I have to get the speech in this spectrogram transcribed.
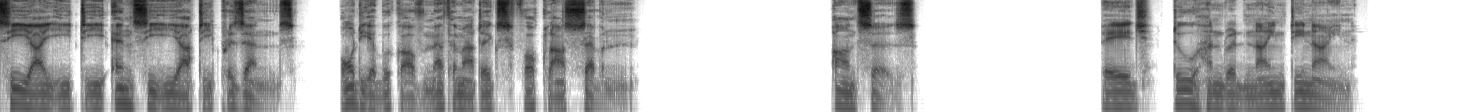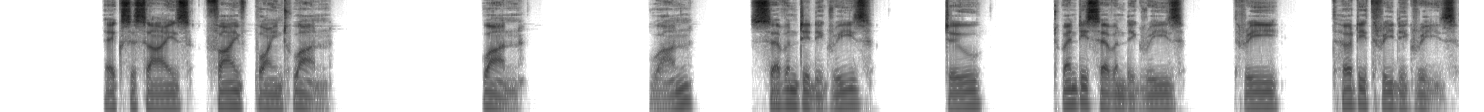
CIET NCERT presents Audiobook of Mathematics for Class 7 Answers Page 299 Exercise 5.1 1. 1. 70 degrees 2. 27 degrees 3. 33 degrees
